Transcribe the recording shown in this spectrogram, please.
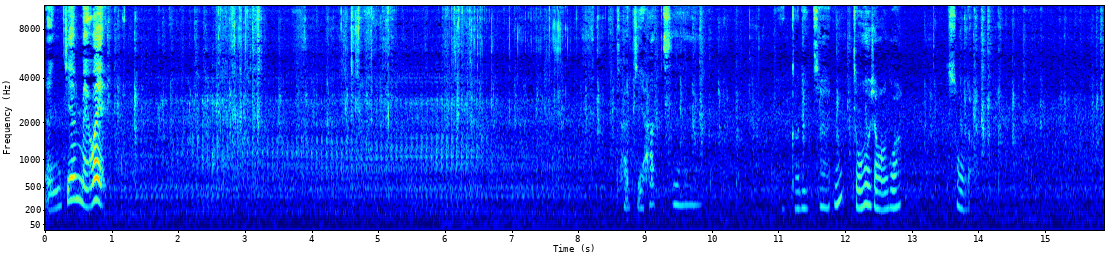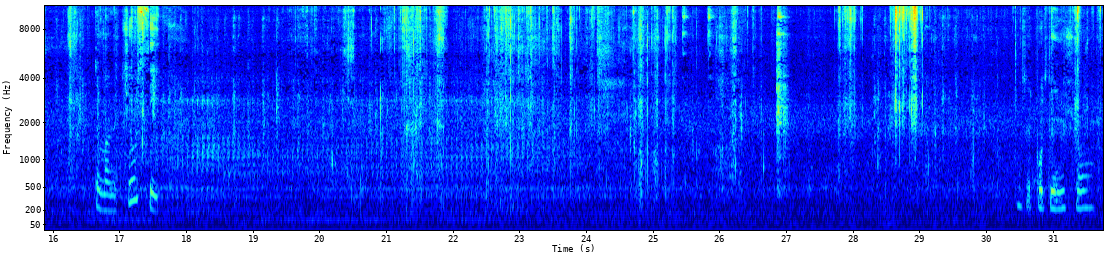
人间美味，超级好吃。高丽菜，嗯，怎么会有小黄瓜？送的，怎么 juicy。这是布丁说。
